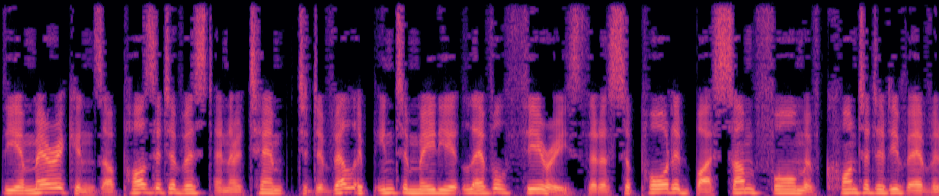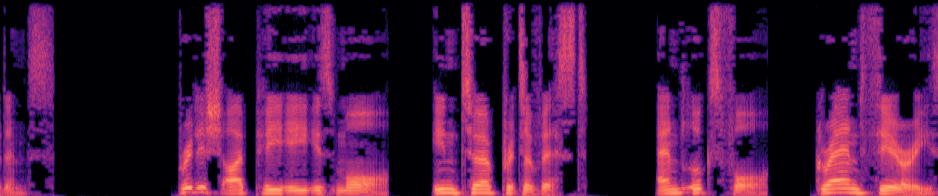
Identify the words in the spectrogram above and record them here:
The Americans are positivist and attempt to develop intermediate-level theories that are supported by some form of quantitative evidence. British IPE is more «interpretivist» and looks for «grand theories».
